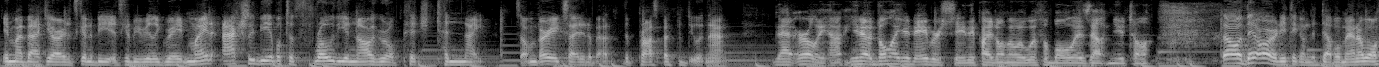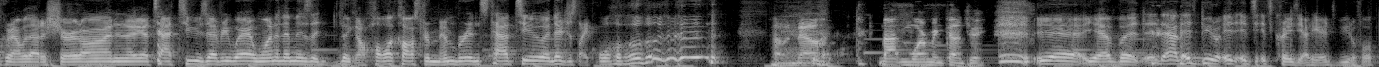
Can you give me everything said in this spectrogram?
in my backyard. It's gonna be it's gonna be really great. Might actually be able to throw the inaugural pitch tonight. So I'm very excited about the prospect of doing that. That early, huh? You know, don't let your neighbors see. They probably don't know what wiffle ball is out in Utah. Oh, they already think I'm the devil, man. I walk around without a shirt on, and I got tattoos everywhere. One of them is a like a Holocaust remembrance tattoo, and they're just like, "What?" Oh no, not in Mormon country. yeah, yeah, but it, uh, it's beautiful. It, it's it's crazy out here. It's beautiful.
